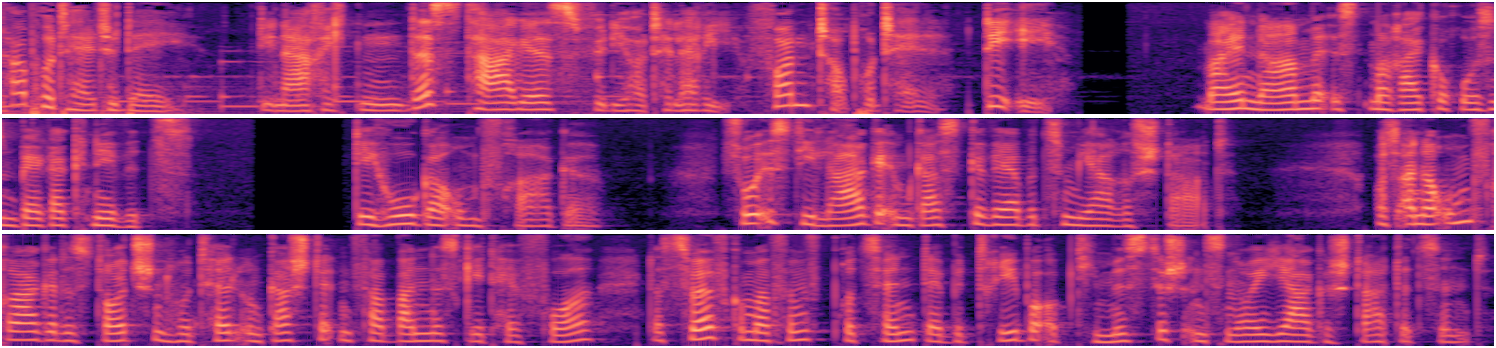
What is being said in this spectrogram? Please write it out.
Top Hotel Today. Die Nachrichten des Tages für die Hotellerie von tophotel.de. Mein Name ist Mareike Rosenberger-Knewitz. DEHOGA-Umfrage. So ist die Lage im Gastgewerbe zum Jahresstart. Aus einer Umfrage des Deutschen Hotel- und Gaststättenverbandes geht hervor, dass 12,5 Prozent der Betriebe optimistisch ins neue Jahr gestartet sind.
